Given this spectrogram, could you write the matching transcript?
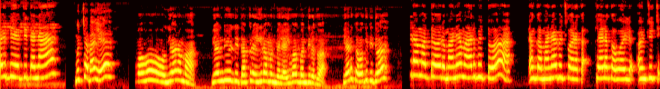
ಒಯ್ದು ಎತ್ತಿದ್ದಾನ ಮುಚ್ಚ ಬಾಯಿ. ಓಹೋ ಏನಮ್ಮ ಎಂದು ಇಲ್ದಿ ತಕ್ರೆ ಈರಮ್ಮನ ಮೇಲೆ ಇವಾಗ ಬಂದಿರೋದು. ಏನಕ್ಕೆ ಹೋಗಿದ್ದಿದ್ದು ಈರ ಮತ್ತೆ ಅವ್ರ ಮನೆ ಮಾರ್ಬಿಟ್ಟು ಅಂಕ ಮನೆ ಬಿಚ್ಕೊಳಕ ಕೇಳಕ ಒಯ್ಲು ಅನ್ಸಿಚ್ಚಿ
